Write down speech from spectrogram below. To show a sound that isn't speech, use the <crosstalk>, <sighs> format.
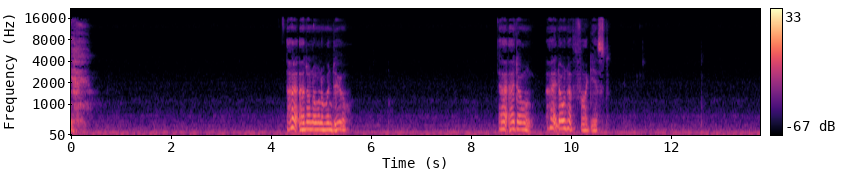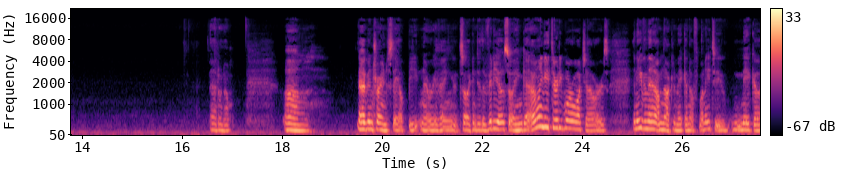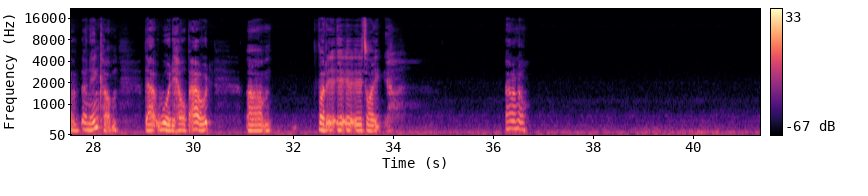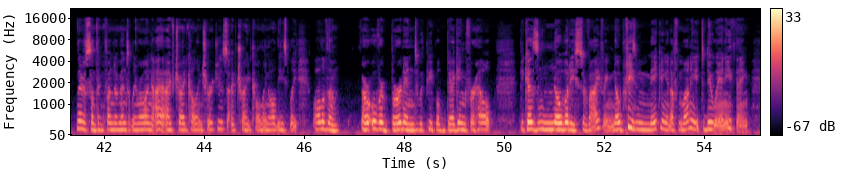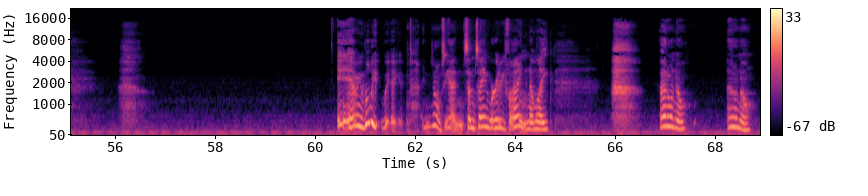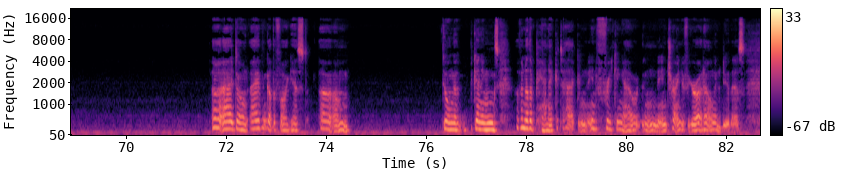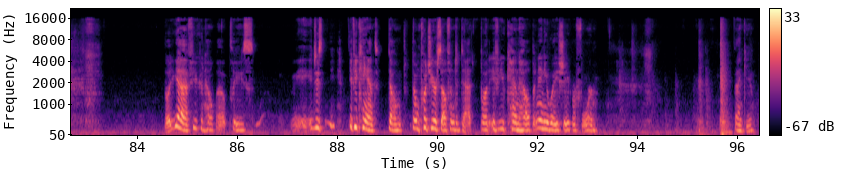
I, I don't know what I'm going to do. I, I don't, I don't have the foggiest. I don't know. Um, I've been trying to stay upbeat and everything so I can do the video so I can get, I only need 30 more watch hours. And even then, I'm not going to make enough money to make a, an income that would help out. Um, but it, it, it's like, I don't know. There's something fundamentally wrong. I, have tried calling churches. I've tried calling all these, all of them are overburdened with people begging for help because nobody's surviving. Nobody's making enough money to do anything. I mean, we'll be, you know, yeah, so I'm saying we're going to be fine. And I'm like, <sighs> I don't know. I don't know. Uh, I don't. I haven't got the foggiest. Uh, I'm doing the beginnings of another panic attack and, and freaking out and, and trying to figure out how I'm going to do this. But yeah, if you can help out, please It just if you can't don't don't put yourself into debt but if you can help in any way shape or form. Thank you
